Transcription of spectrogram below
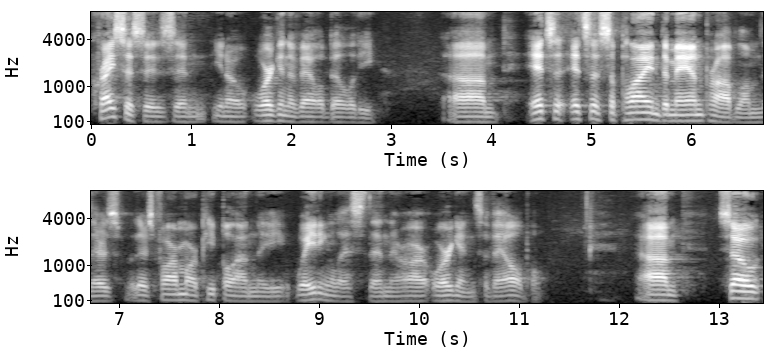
crisis is in you know organ availability. Um, it's a, it's a supply and demand problem. There's there's far more people on the waiting list than there are organs available. Um, so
